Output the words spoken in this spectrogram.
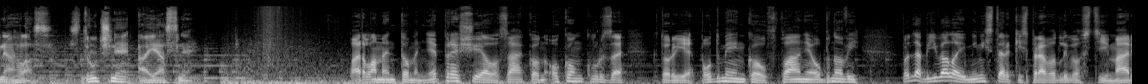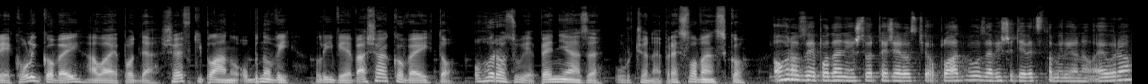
na hlas. Stručne a jasne. Parlamentom neprešiel zákon o konkurze, ktorý je podmienkou v pláne obnovy. Podľa bývalej ministerky spravodlivosti Márie Kolikovej, ale aj podľa šéfky plánu obnovy Lívie Vašákovej to ohrozuje peniaze určené pre Slovensko. Ohrozuje podanie štvrtej žiadosti o platbu za vyše 900 miliónov eur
